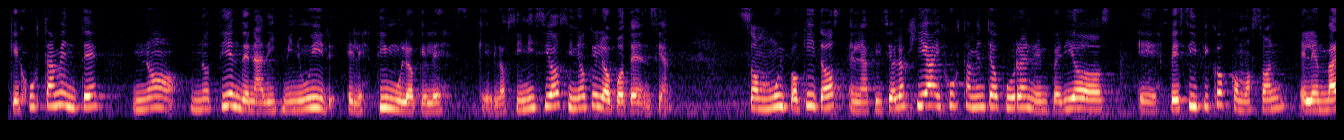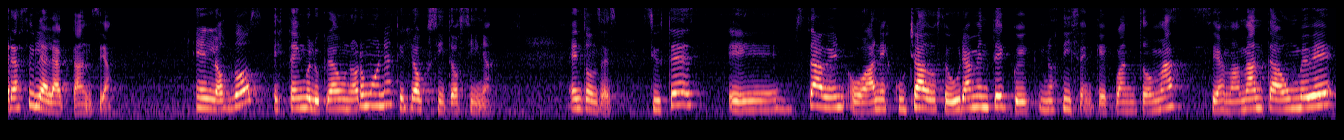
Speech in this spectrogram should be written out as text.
que justamente no, tienden a disminuir el estímulo que, les, que los inició, sino que lo potencian. Son muy poquitos en la fisiología y justamente ocurren en periodos eh, específicos como son el embarazo y la lactancia. En los dos está involucrada una hormona que es la oxitocina. Entonces, si ustedes eh, saben o han escuchado seguramente que nos dicen que cuanto más se amamanta a un bebé,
